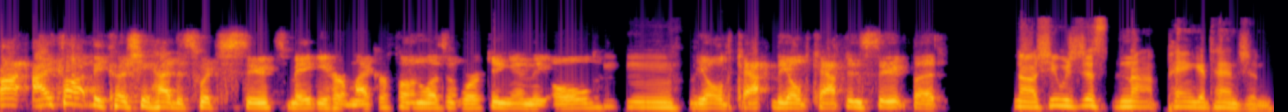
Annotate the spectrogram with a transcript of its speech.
I, I thought because she had to switch suits maybe her microphone wasn't working in the old Mm, the old cap the old captain suit but no, she was just not paying attention.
